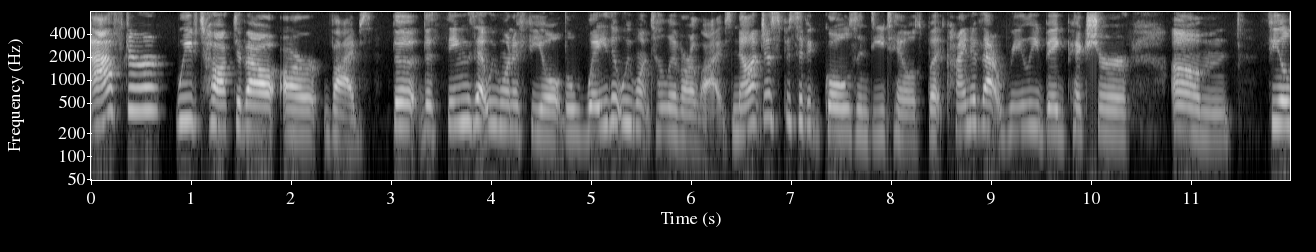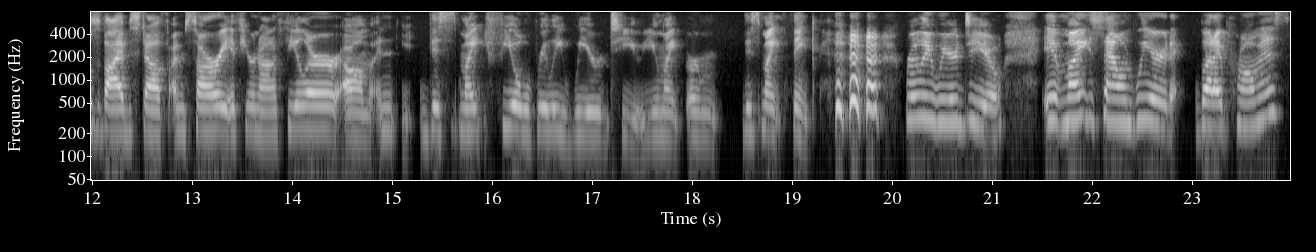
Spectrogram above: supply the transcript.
after we've talked about our vibes, the the things that we want to feel, the way that we want to live our lives, not just specific goals and details, but kind of that really big picture um feels vibe stuff. I'm sorry if you're not a feeler um and this might feel really weird to you. You might or this might think really weird to you. It might sound weird, but I promise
